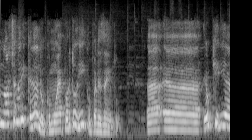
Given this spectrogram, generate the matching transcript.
norte-americano, como é Porto Rico, por exemplo. Uh, uh, eu queria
